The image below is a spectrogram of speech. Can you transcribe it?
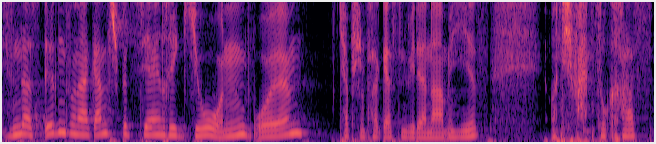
Die sind aus irgendeiner ganz speziellen Region wohl. Ich habe schon vergessen, wie der Name hieß. Und die waren so krass.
